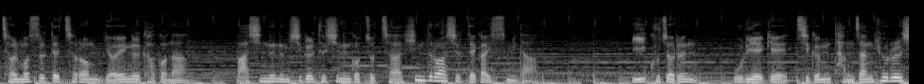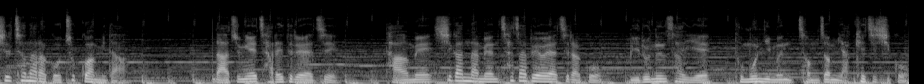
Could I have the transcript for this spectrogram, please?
젊었을 때처럼 여행을 가거나 맛있는 음식을 드시는 것조차 힘들어 하실 때가 있습니다. 이 구절은 우리에게 지금 당장 효를 실천하라고 촉구합니다. 나중에 잘해드려야지 다음에 시간 나면 찾아뵈어야지라고 미루는 사이에 부모님은 점점 약해지시고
